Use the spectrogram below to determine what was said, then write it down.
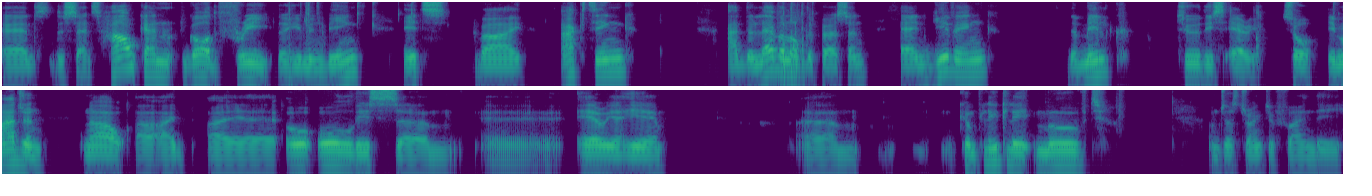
and the sense. How can God free the human being? It's by acting at the level of the person and giving the milk to this area. So imagine now uh, I, I uh, all, all, this um, uh, area here um, completely moved. I'm just trying to find the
